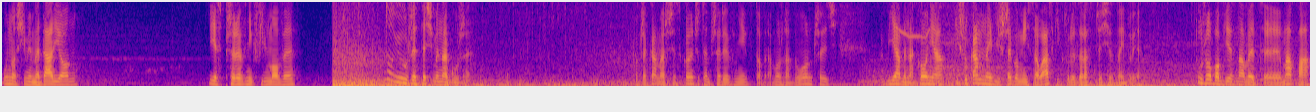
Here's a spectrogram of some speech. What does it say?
Unosimy medalion. Jest przerywnik filmowy. No i już jesteśmy na górze. Poczekamy aż się skończy ten przerywnik. Dobra, można wyłączyć. Wbijamy na konia i szukamy najbliższego miejsca łaski, który zaraz tutaj się znajduje. Tuż obok jest nawet e, mapa,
